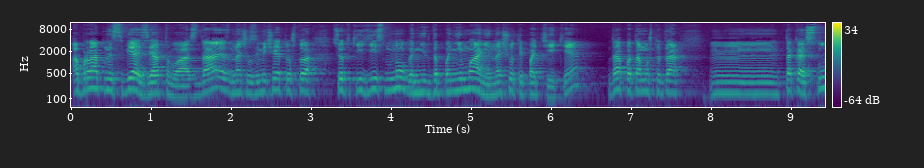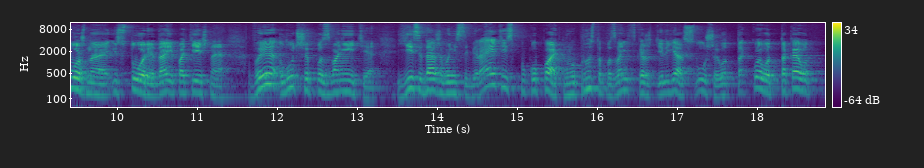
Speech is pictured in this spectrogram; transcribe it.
обратной связи от вас, да, я начал замечать то, что все-таки есть много недопониманий насчет ипотеки, да, потому что это такая сложная история, да, ипотечная, вы лучше позвоните. Если даже вы не собираетесь покупать, но вы просто позвоните, скажете, Илья, слушай, вот такой вот такая вот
